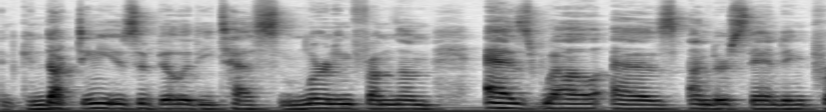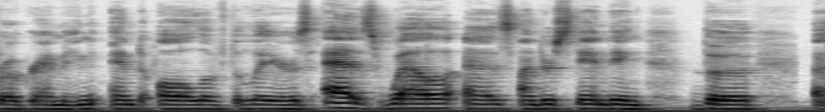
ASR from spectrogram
and conducting usability tests and learning from them, as well as understanding programming and all of the layers, as well as understanding the uh,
